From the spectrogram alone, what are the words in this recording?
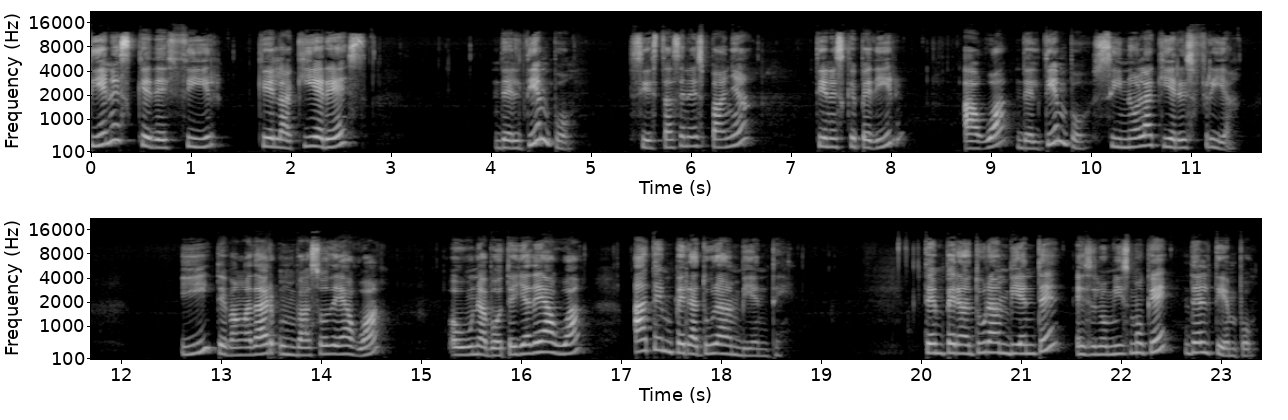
tienes que decir que la quieres del tiempo. Si estás en España, tienes que pedir agua del tiempo si no la quieres fría. Y te van a dar un vaso de agua o una botella de agua a temperatura ambiente. Temperatura ambiente es lo mismo que del tiempo,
